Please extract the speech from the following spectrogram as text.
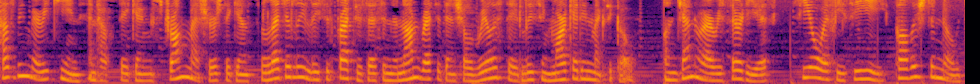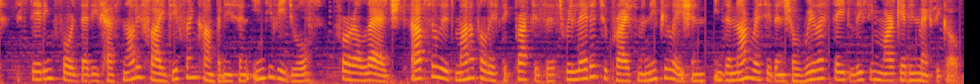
has been very keen and has taken strong measures against allegedly illicit practices in the non residential real estate leasing market in Mexico. On January 30th, COFECE published a note stating for that it has notified different companies and individuals for alleged absolute monopolistic practices related to price manipulation in the non-residential real estate leasing market in Mexico.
